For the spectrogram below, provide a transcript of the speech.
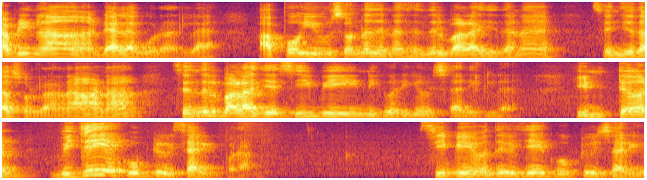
அப்படின்லாம் டைலாக் விடுறாருல அப்போது இவர் சொன்னது என்ன? செந்தில் பாலாஜி தானே செஞ்சதா சொல்கிறாங்க ஆனால் செந்தில் பாலாஜியை சிபிஐ இன்னைக்கு வரைக்கும் விசாரிக்கல. இன்டர்ன் விஜயை கூப்பிட்டு விசாரிக்க போகிறாங்க சிபிஐ வந்து விஜயை கூப்பிட்டு விசாரிக்க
